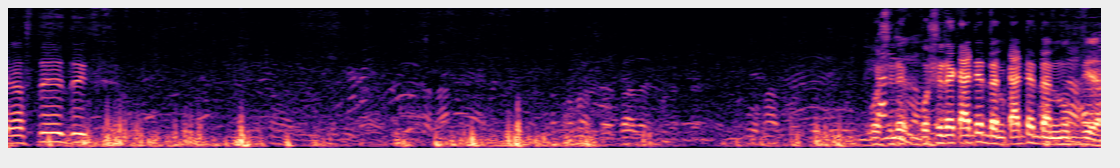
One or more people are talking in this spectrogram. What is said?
রাস্তায় দেখছি বসিটা বসিটা কাটে দেন কাটে দেন মুখ দিয়ে।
